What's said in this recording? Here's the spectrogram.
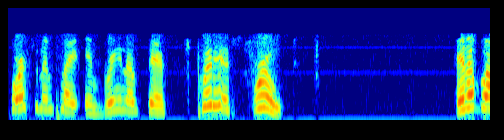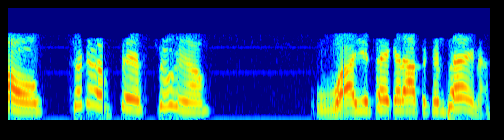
porcelain plate and bring it upstairs. Put his fruit in a bowl. Took it upstairs to him. Why you take it out the container?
